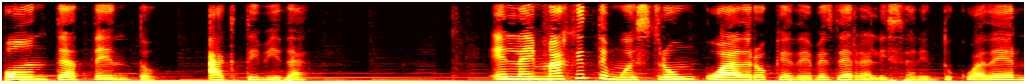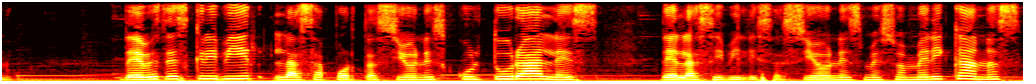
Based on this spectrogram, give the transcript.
Ponte atento, actividad. En la imagen te muestro un cuadro que debes de realizar en tu cuaderno. Debes describir las aportaciones culturales de las civilizaciones mesoamericanas,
